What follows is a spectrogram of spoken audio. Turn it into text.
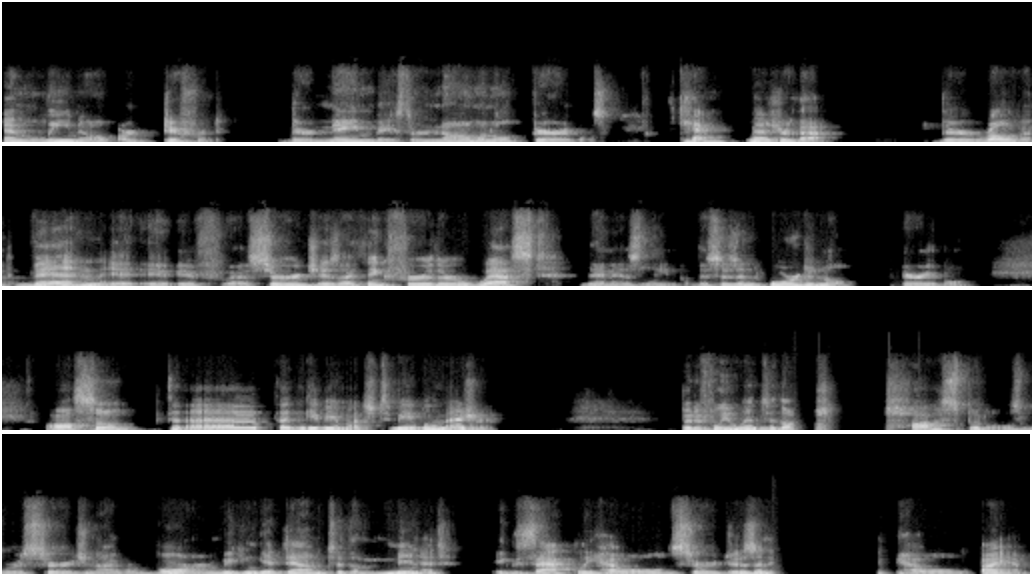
and Lino are different. They're name based, they're nominal variables. Can't measure that. They're relevant. Then, if uh, Serge is, I think, further west than is Lino, this is an ordinal variable. Also, uh, doesn't give you much to be able to measure. But if we went to the hospitals where Serge and I were born, we can get down to the minute exactly how old Serge is and how old I am.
